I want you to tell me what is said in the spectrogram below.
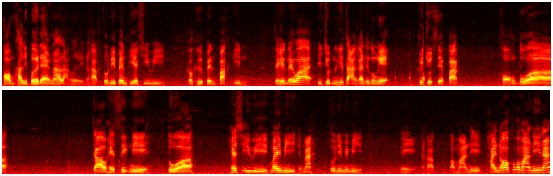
พร้อมคาลิเปอร์แดงหน้าหลังเลยนะครับ ตัวนี้เป็น PHEV ก็คือเป็นปลั๊กอิน จะเห็นได้ว่าอีกจุดหนึ่งที่ต่างกันคือตรงนี้ คือจุดเสียบปลั๊กของตัวเจ้า H6 นี้ตัว HEV ไม่มีเห็นไหมตัวนี้ไม่มีนี่นะครับประมาณนี้ภายนอกก็ประมาณนี้นะ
